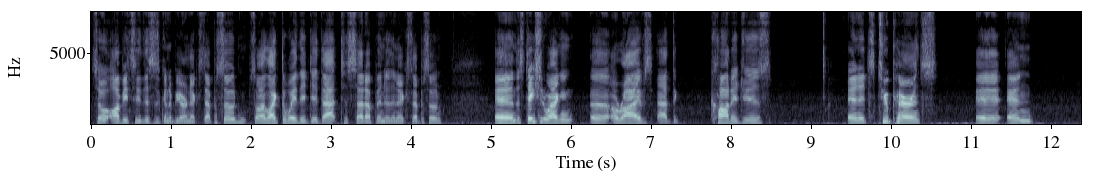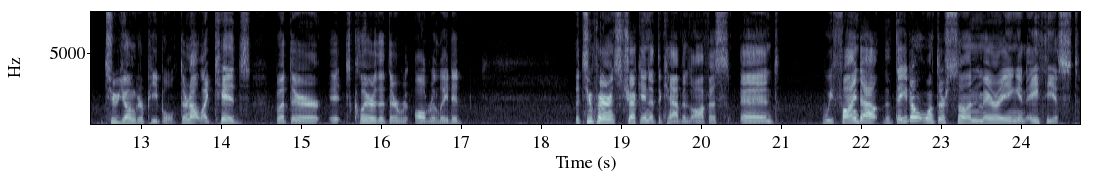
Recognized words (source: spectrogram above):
So obviously this is going to be our next episode. So I like the way they did that to set up into the next episode. And the station wagon uh, arrives at the cottages, and it's two parents uh, and two younger people. They're not like kids, but they're it's clear that they're all related. The two parents check in at the cabin's office, and we find out that they don't want their son marrying an atheist,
